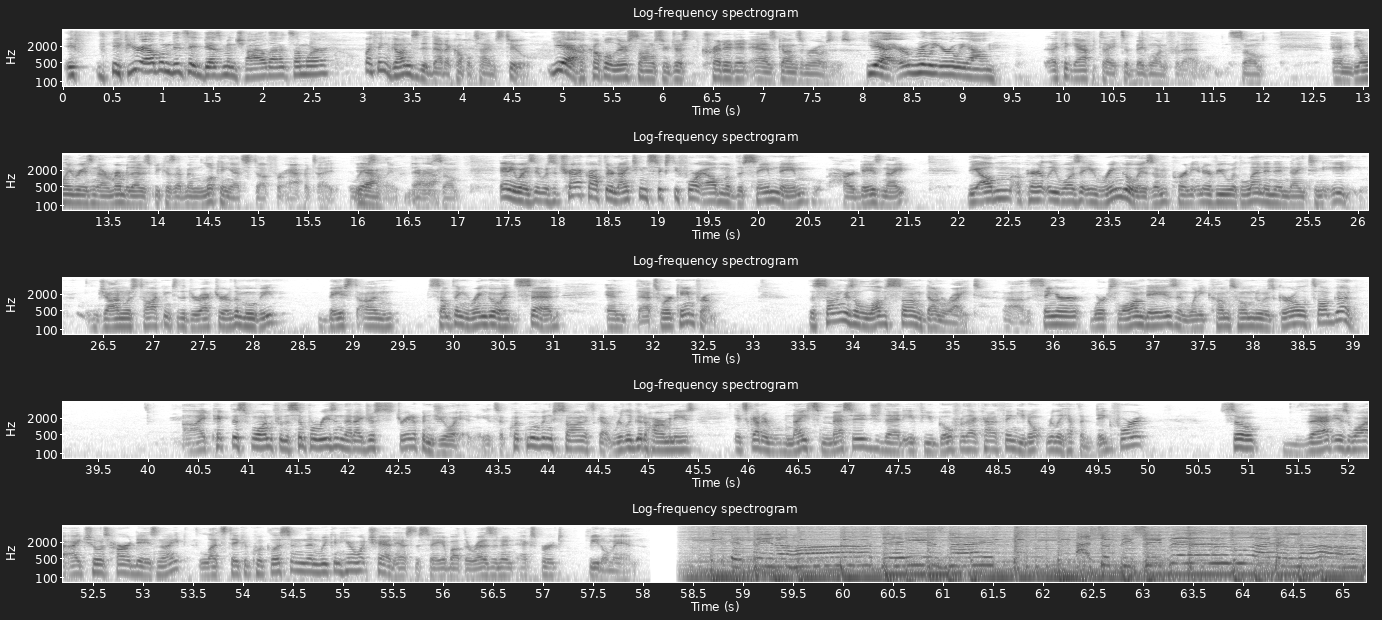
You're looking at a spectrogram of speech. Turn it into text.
if if your album didn't say Desmond Child on it somewhere, Well, I think Guns did that a couple times too. Yeah. A couple of their songs are just credited as Guns N' Roses. yeah, really early on. I think Appetite's a big one for that. So, and the only reason I remember that is because I've been looking at stuff for Appetite recently. yeah, yeah. So, anyways, it was a track off their 1964 album of the same name, Hard Day's Night. The album apparently was a Ringoism per an interview with Lennon in 1980. John was talking to the director of the movie based on something Ringo had said, and that's where it came from. The song is a love song done right. Uh, the singer works long days, and when he comes home to his girl, it's all good. I picked this one for the simple reason that I just straight up enjoy it. It's a quick moving song, it's got really good harmonies, it's got a nice message that if you go for that kind of thing, you don't really have to dig for it. So that is why I chose Hard Day's Night. Let's take a quick listen, and then we can hear what Chad has to say about the resident expert Beatle Man. It's been a hard day's night. I should be sleeping like a log.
